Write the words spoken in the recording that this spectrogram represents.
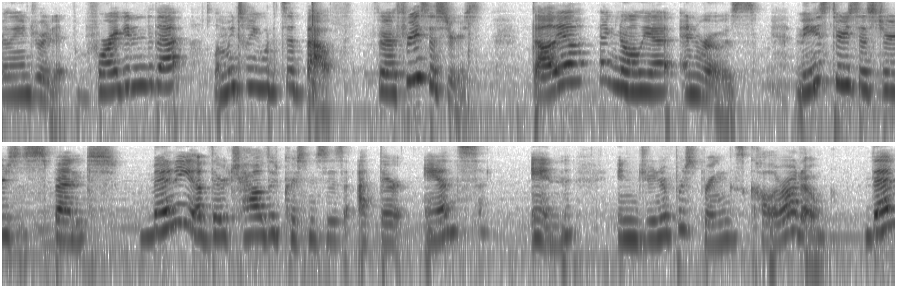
Really enjoyed it. Before I get into that, let me tell you what it's about. There are three sisters, Dahlia, Magnolia, and Rose. And these three sisters spent many of their childhood Christmases at their aunt's inn in Juniper Springs, Colorado. Then,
